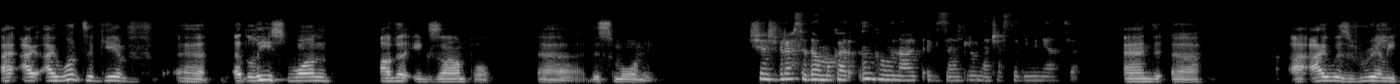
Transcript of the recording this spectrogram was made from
I, I, I want to give uh, at least one other example uh, this morning. Și aș vrea să dau măcar încă un alt exemplu în această dimineață. And uh, I, I was really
